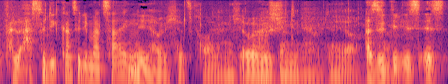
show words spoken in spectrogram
verlo- Hast du die, kannst du die mal zeigen? Nee, habe ich jetzt gerade nicht, aber Ah, wir shit. können, ja, ja. Also ja. ist, ist,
